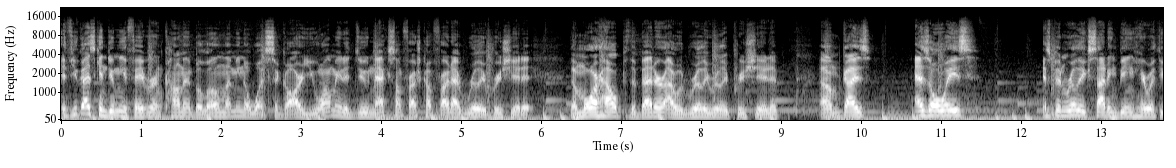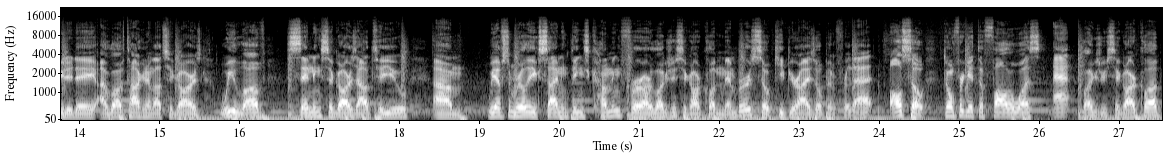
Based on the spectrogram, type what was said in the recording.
if you guys can do me a favor and comment below and let me know what cigar you want me to do next on Fresh Cut Friday, I really appreciate it. The more help, the better. I would really, really appreciate it. Um, guys, as always, it's been really exciting being here with you today. I love talking about cigars. We love sending cigars out to you. Um, we have some really exciting things coming for our Luxury Cigar Club members, so keep your eyes open for that. Also, don't forget to follow us at Luxury Cigar Club.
